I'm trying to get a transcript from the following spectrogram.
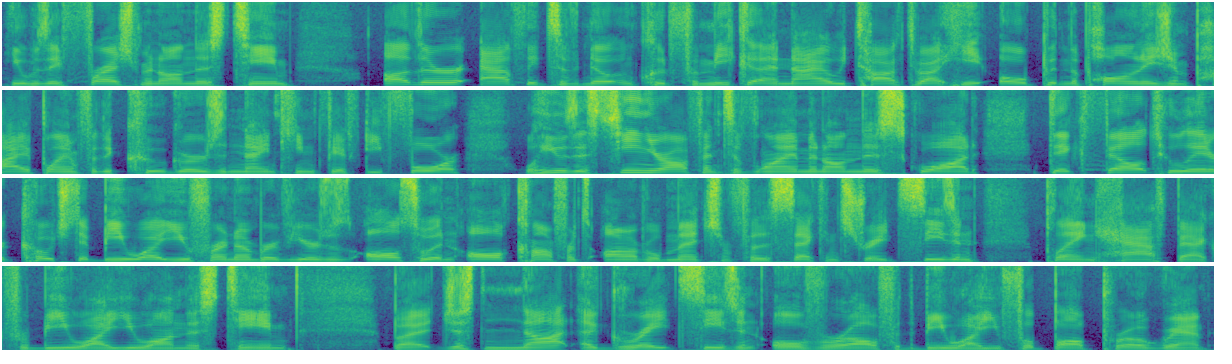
he was a freshman on this team. Other athletes of note include Famika Anae. We talked about he opened the Polynesian pipeline for the Cougars in 1954. Well, he was a senior offensive lineman on this squad. Dick Felt, who later coached at BYU for a number of years, was also an all conference honorable mention for the second straight season, playing halfback for BYU on this team. But just not a great season overall for the BYU football program.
